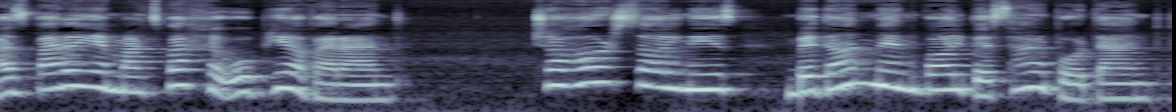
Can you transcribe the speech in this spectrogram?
از برای مطبخ او بیاورند. چهار سال نیز بدان منوال به سر بردند.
